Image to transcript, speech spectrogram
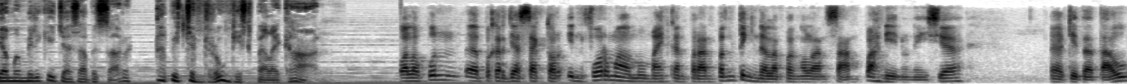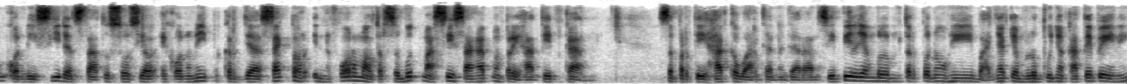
yang memiliki jasa besar tapi cenderung disepelekan. Walaupun eh, pekerja sektor informal memainkan peran penting dalam pengelolaan sampah di Indonesia, kita tahu kondisi dan status sosial ekonomi pekerja sektor informal tersebut masih sangat memprihatinkan. Seperti hak kewarganegaraan sipil yang belum terpenuhi, banyak yang belum punya KTP ini,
